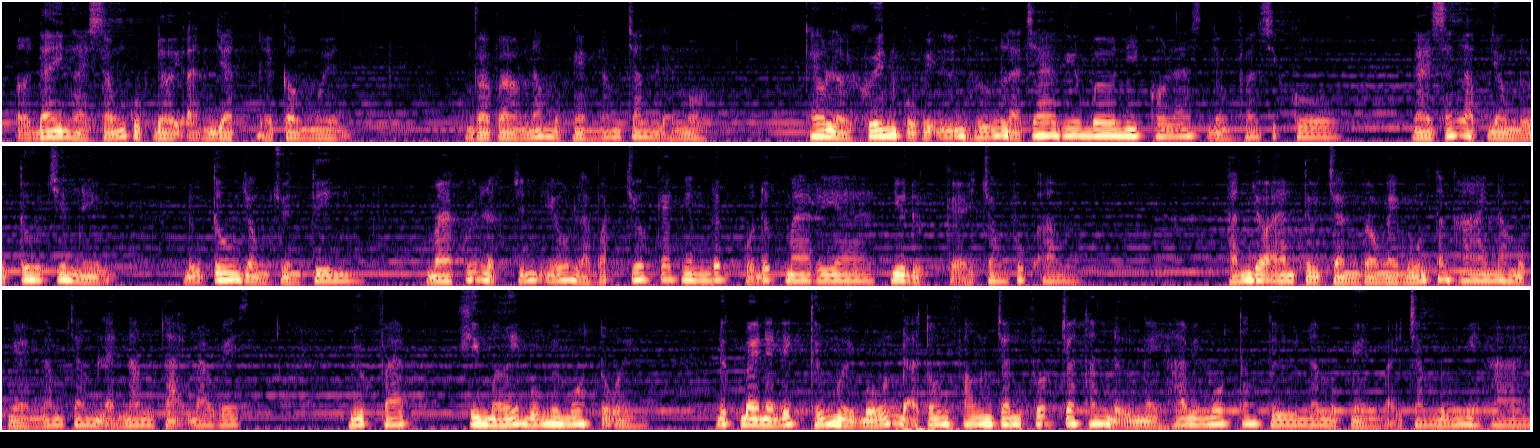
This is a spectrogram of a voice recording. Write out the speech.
Ở đây Ngài sống cuộc đời ẩn dật để cầu nguyện. Và vào năm 1501, theo lời khuyên của vị linh hướng là cha Gilbert Nicholas dòng Francisco, Ngài sáng lập dòng nữ tu chiêm niệm, nữ tu dòng truyền tin, mà quy lực chính yếu là bắt chước các nhân đức của Đức Maria như được kể trong phúc âm. Thánh Gioan từ trần vào ngày 4 tháng 2 năm 1505 tại Bages, nước Pháp khi mới 41 tuổi. Đức Benedict thứ 14 đã tôn phong chân phước cho thánh nữ ngày 21 tháng 4 năm 1742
